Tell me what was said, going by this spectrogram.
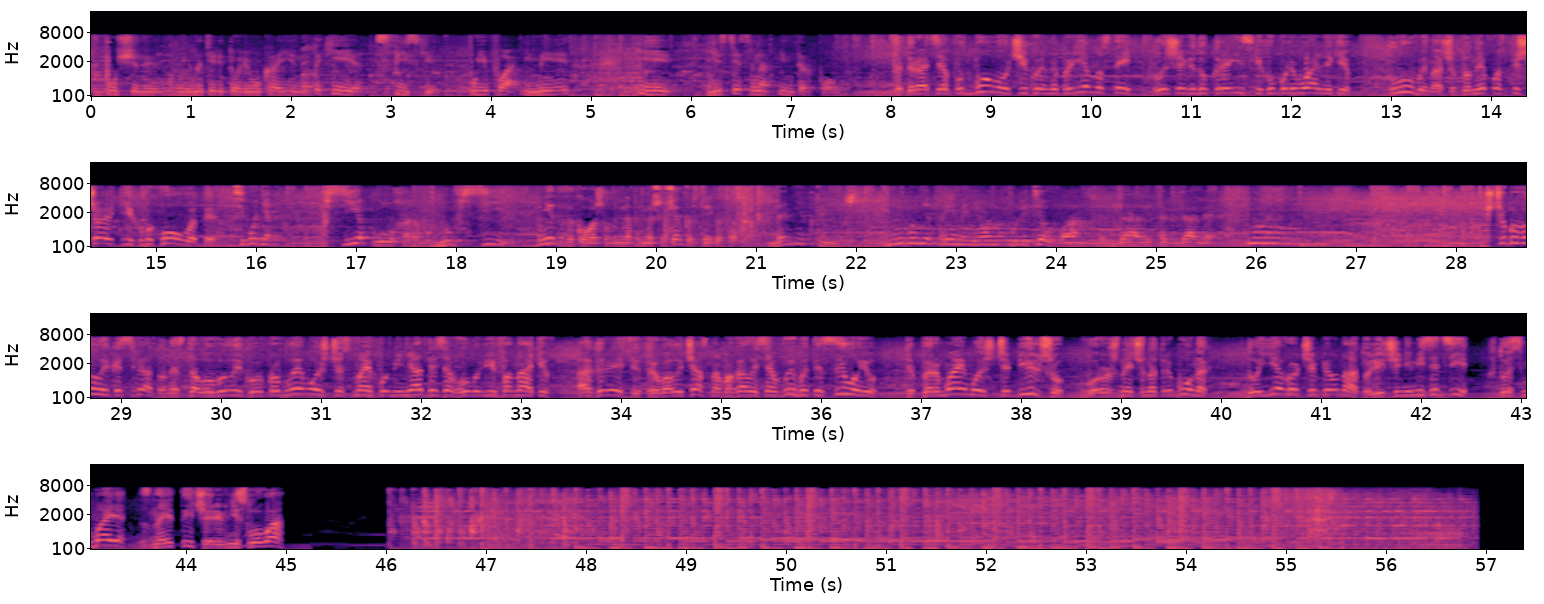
впущены на территорию Украины. Такие списки УЕФА имеет и, естественно, Интерпол. Федерація футболу очікує неприємностей лише від українських уболівальників. Клуби, начебто, не поспішають їх виховувати. Сегодня все плохо работают, ну все. Нет такого, чтобы, например, Шевченко встретился. Да нет, конечно. Ну, у него нет времени, он улетел в Англию, да, и так далее. Ну, Щоби велике свято не стало великою проблемою, щось має помінятися в голові фанатів. Агресію тривалий час намагалися вибити силою. Тепер маємо ще більшу ворожнечу на трибунах. До єврочемпіонату лічені місяці. Хтось має знайти чарівні слова.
